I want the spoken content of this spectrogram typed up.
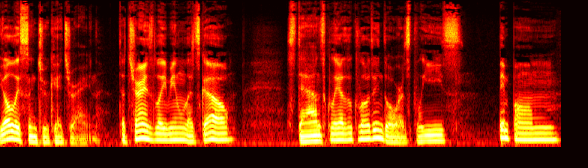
You're listening to K Train. The train's leaving, let's go. Stands clear of the closing doors, please. Bing bong.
